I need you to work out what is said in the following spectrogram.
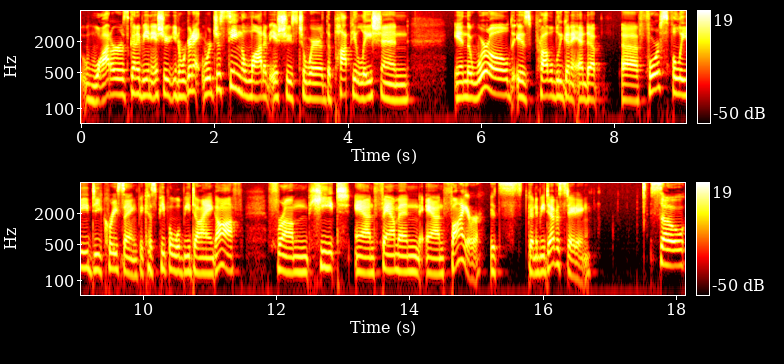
water is going to be an issue. You know, we're going to we're just seeing a lot of issues to where the population in the world is probably going to end up uh, forcefully decreasing because people will be dying off from heat and famine and fire. It's going to be devastating. So,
